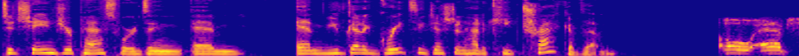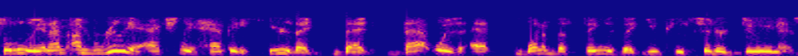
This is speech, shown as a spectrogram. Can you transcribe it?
to change your passwords and, and, and you've got a great suggestion how to keep track of them. Oh, absolutely. And I'm I'm really actually happy to hear that that that was at one of the things that you considered doing as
